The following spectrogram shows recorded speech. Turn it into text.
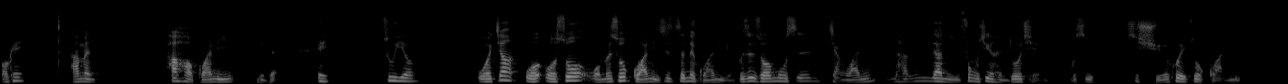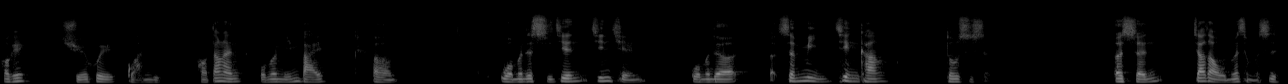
OK，阿门。好好管理你的。哎，注意哦，我叫我我说我们说管理是真的管理，不是说牧师讲完他让你奉献很多钱，不是，是学会做管理。OK，学会管理。好，当然我们明白，呃，我们的时间、金钱。我们的生命健康都是神，而神教导我们什么事？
